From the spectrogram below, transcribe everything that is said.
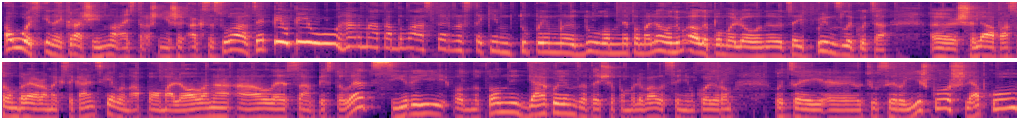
А ось і найкращий, найстрашніший аксесуар це пів-пів, гармата бластер з таким тупим дулом не помальованим, але помальований цей пинзлик, оця шляпа сомбреро мексиканське, вона помальована, але сам пістолет сірий, однотонний. Дякуємо за те, що помалювали синім кольором оцей, е, цю сироїшку, шляпку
